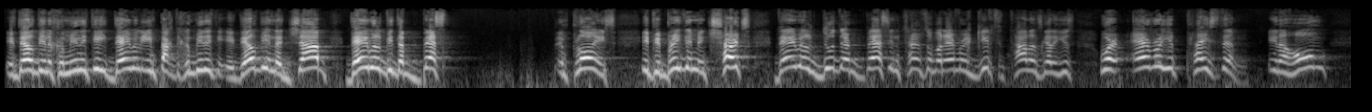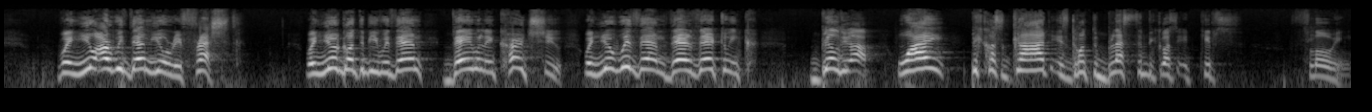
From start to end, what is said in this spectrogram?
If they'll be in a community, they will impact the community. If they'll be in a job, they will be the best employees. If you bring them in church, they will do their best in terms of whatever gifts and talents to use. Wherever you place them in a home, when you are with them, you're refreshed. When you're going to be with them, they will encourage you. When you're with them, they're there to inc- build you up. Why? Because God is going to bless them because it keeps flowing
